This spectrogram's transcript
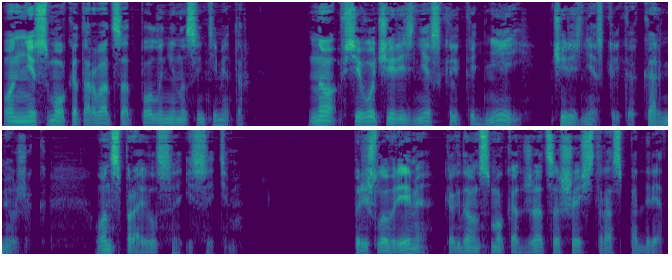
Он не смог оторваться от пола ни на сантиметр. Но всего через несколько дней, через несколько кормежек, он справился и с этим. Пришло время, когда он смог отжаться шесть раз подряд.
